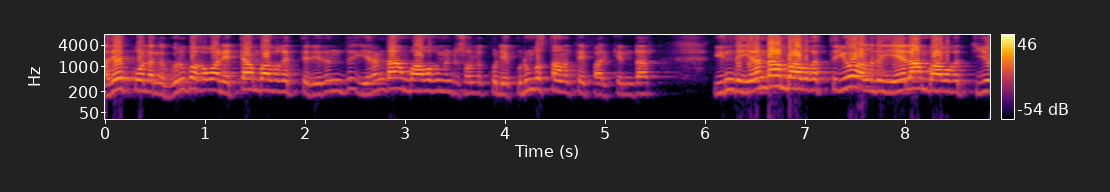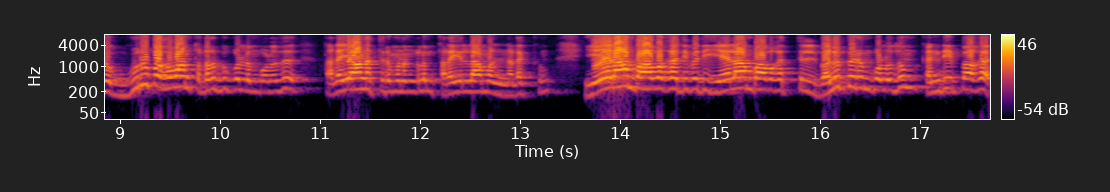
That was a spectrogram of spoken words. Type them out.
அதே போல் அந்த குரு பகவான் எட்டாம் பாவகத்தில் இருந்து இரண்டாம் பாவகம் என்று சொல்லக்கூடிய குடும்பஸ்தானத்தை பார்க்கின்றார். இந்த இரண்டாம் பாவகத்தையோ அல்லது ஏழாம் பாவகத்தையோ குரு பகவான் தொடர்பு கொள்ளும் பொழுது தடையான திருமணங்களும் தடையில்லாமல் நடக்கும். ஏழாம் பாவக அதிபதி ஏழாம் பாவகத்தில் வலுப்பெறும் பொழுதும் கண்டிப்பாக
